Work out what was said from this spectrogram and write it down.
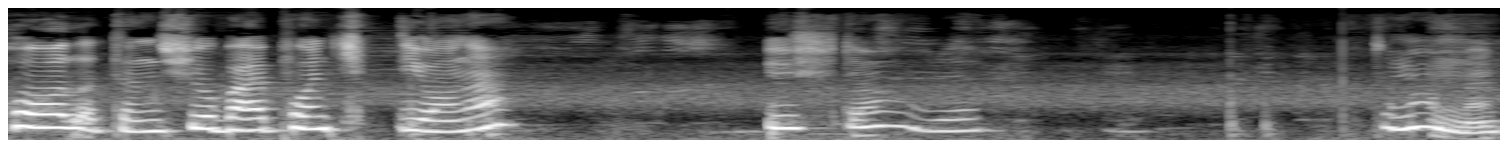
Paul'la tanışıyor. Bay Ponçik diyor ona. İşte öyle. Tamam mı?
